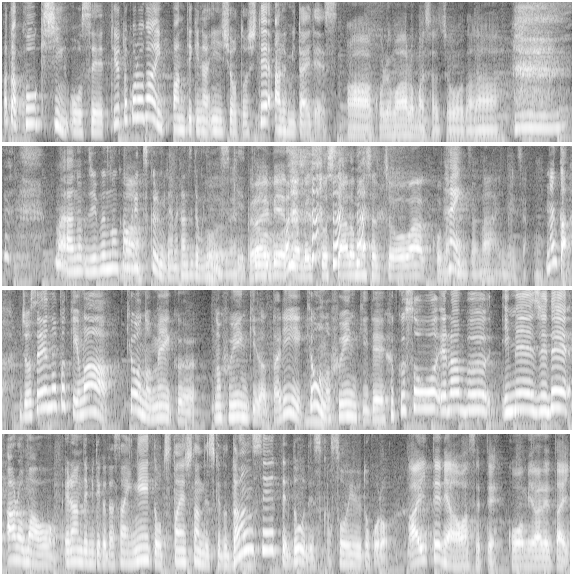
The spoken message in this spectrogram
あとは好奇心旺盛っていうところが一般的な印象としてあるみたいです。ああこれもアロマ社長だな まあ、あの自分の香り作るみたいな感じでもいいんですけど、プライベートは別としてアロマ社長はこんな感じだな、イメージは、うん。なんか女性の時は今日のメイクの雰囲気だったり今日の雰囲気で服装を選ぶイメージでアロマを選んでみてくださいねとお伝えしたんですけど男性ってどうですか？そういうところ。相手に合わせてこう見られたい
